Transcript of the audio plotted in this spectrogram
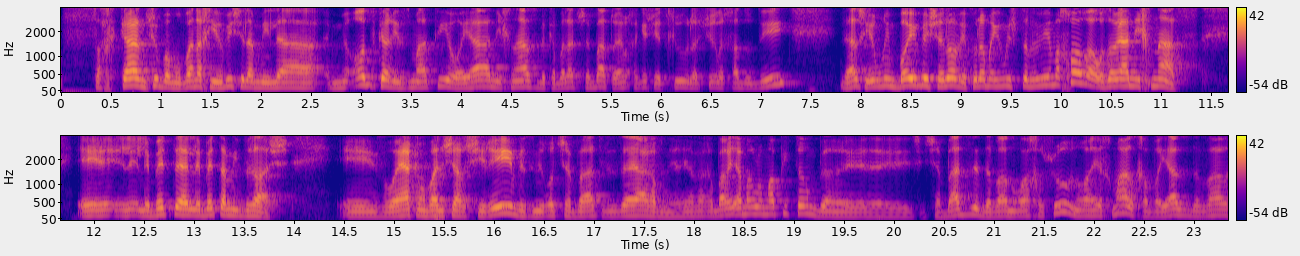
שחקן, שוב במובן החיובי של המילה, מאוד כריזמטי, הוא היה נכנס בקבלת שבת, הוא היה מחכה שיתחילו לשיר לך דודי, ואז כשהיו אומרים בואי בשלום וכולם היו מסתובבים אחורה, אז הוא היה נכנס אה, לבית, לבית המדרש. אה, והוא היה כמובן שר שירים וזמירות שבת וזה היה הרב נריה והרב אריה אמר לו מה פתאום? שבת זה דבר נורא חשוב נורא נחמד חוויה זה דבר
